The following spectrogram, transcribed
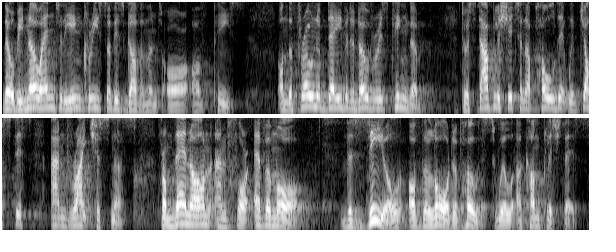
There will be no end to the increase of his government or of peace. On the throne of David and over his kingdom, to establish it and uphold it with justice and righteousness from then on and forevermore. The zeal of the Lord of hosts will accomplish this.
